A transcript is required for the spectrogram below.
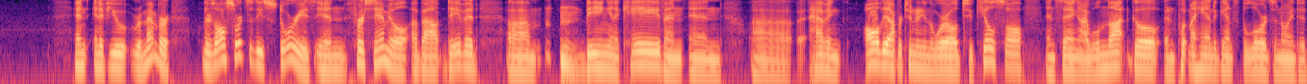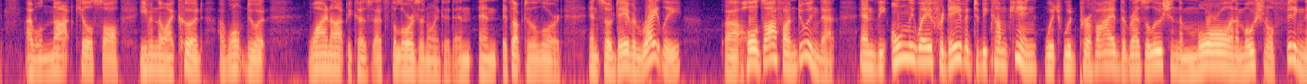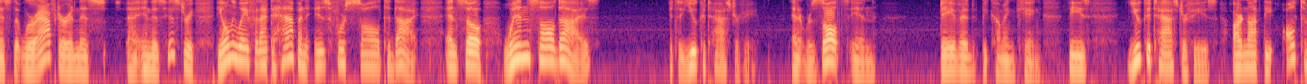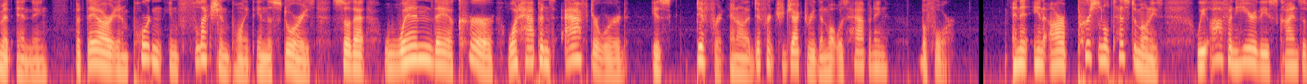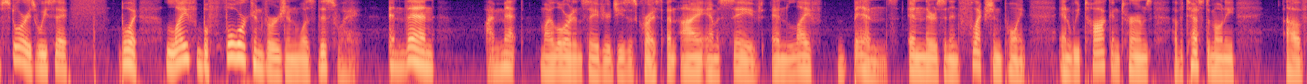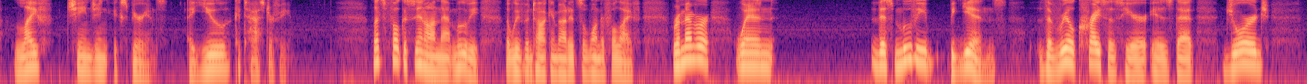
And, and if you remember, there's all sorts of these stories in First Samuel about David um, being in a cave and and uh, having all the opportunity in the world to kill Saul and saying, I will not go and put my hand against the Lord's anointed. I will not kill Saul, even though I could. I won't do it. Why not? Because that's the Lord's anointed, and, and it's up to the Lord. And so David rightly uh, holds off on doing that. And the only way for David to become king, which would provide the resolution, the moral and emotional fittingness that we're after in this uh, in this history, the only way for that to happen is for Saul to die. And so when Saul dies, it's a eucatastrophe, and it results in David becoming king. These eucatastrophes are not the ultimate ending, but they are an important inflection point in the stories so that when they occur, what happens afterward is different and on a different trajectory than what was happening before. And in our personal testimonies, we often hear these kinds of stories. We say, Boy, life before conversion was this way, and then I met my Lord and Savior Jesus Christ, and I am saved, and life bends, and there's an inflection point, and we talk in terms of a testimony of life changing experience, a eucatastrophe. Let's focus in on that movie that we've been talking about, It's a Wonderful Life. Remember when this movie begins, the real crisis here is that George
